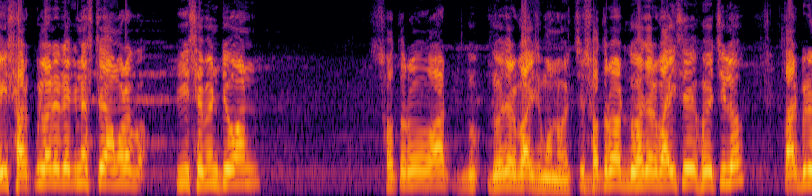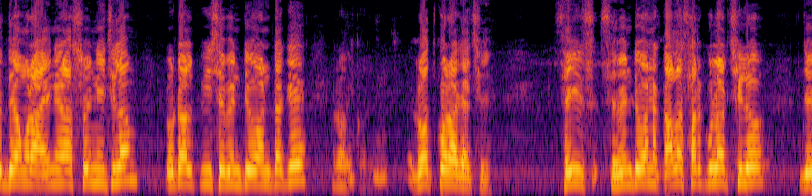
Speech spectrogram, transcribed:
এই সার্কুলারের এগনেস্টে আমরা পি সেভেন্টি ওয়ান সতেরো আট দু হাজার বাইশ মনে হচ্ছে। সতেরো আট দু হাজার বাইশে হয়েছিল। তার বিরুদ্ধে আমরা আইনের আশ্রয় নিয়েছিলাম। টোটাল পি সেভেন্টি ওয়ানটাকে রদ করা গেছে। সেই সেভেন্টি ওয়ানে কালা সার্কুলার ছিল যে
